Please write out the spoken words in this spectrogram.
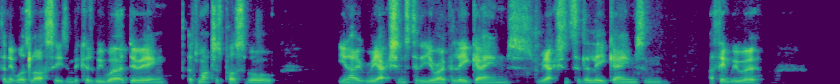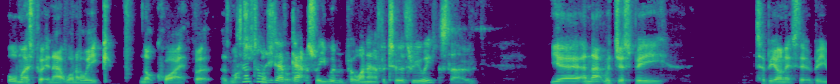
than it was last season because we were doing as much as possible you know reactions to the Europa League games, reactions to the league games, and I think we were almost putting out one a week. Not quite, but as much. Sometimes as you'd have gaps where you wouldn't put one out for two or three weeks, though. Yeah, and that would just be, to be honest, it would be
